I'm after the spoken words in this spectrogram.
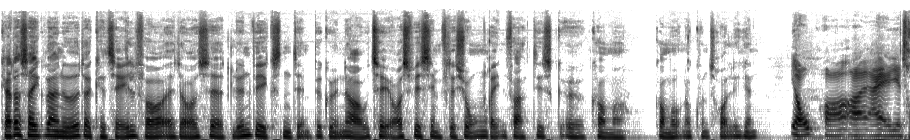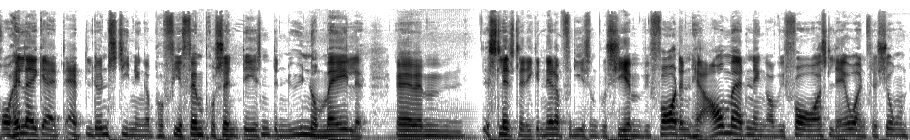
kan der så ikke være noget, der kan tale for, at også at lønvæksten den begynder at aftage, også hvis inflationen rent faktisk øh, kommer, kommer under kontrol igen? Jo, og, og jeg tror heller ikke, at, at lønstigninger på 4-5 procent, det er sådan det nye normale. Øhm, slet slet ikke, netop fordi, som du siger, vi får den her afmatning, og vi får også lavere inflation,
